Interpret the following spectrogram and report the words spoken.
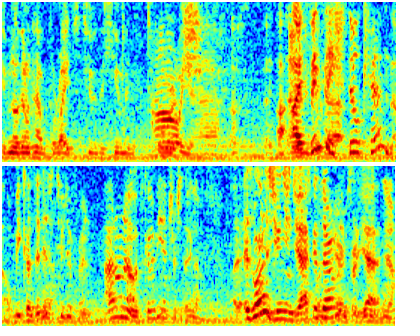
Even though they don't have the rights to the Human Torch. Oh yeah. Ugh, I, I didn't think they still can though because it is Yeah. two different. I don't know. It's going to be interesting. Yeah. Uh, As long as Union Jack is there, I'm pretty yeah. Yeah.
